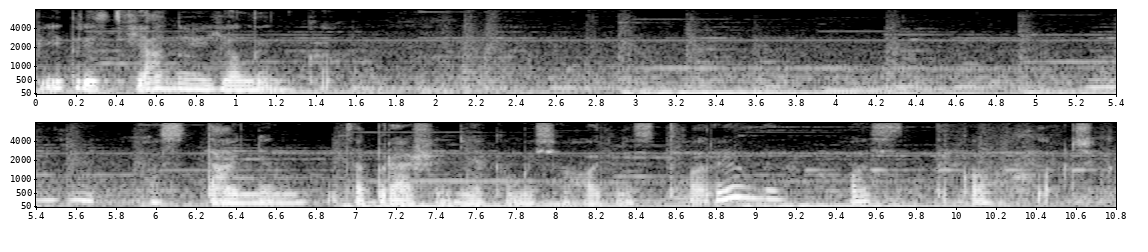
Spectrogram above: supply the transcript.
під різдвяною ялинкою. Останнє зображення, яке ми сьогодні створили, ось такого хлопчика.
